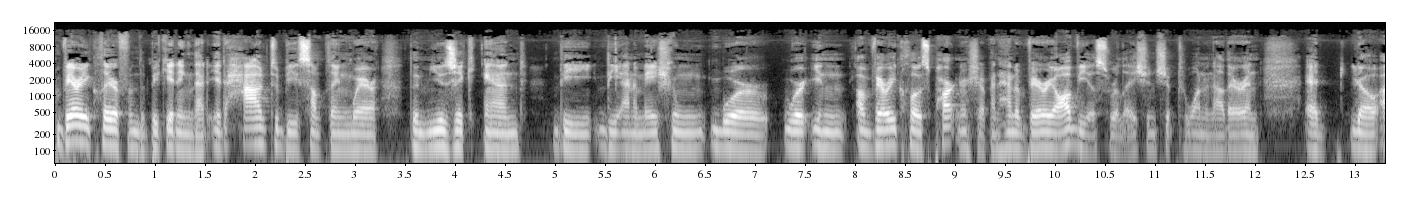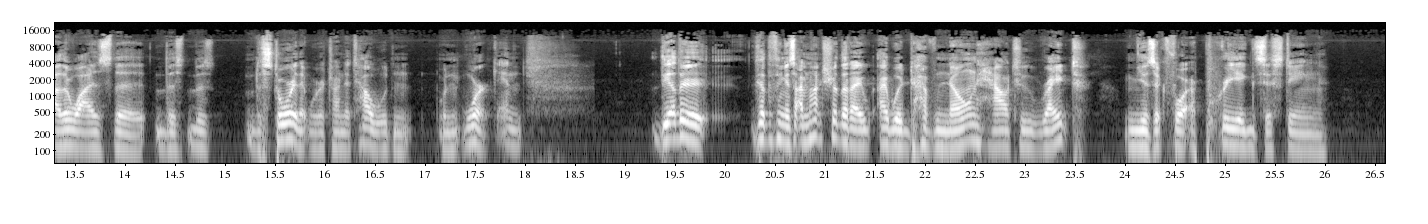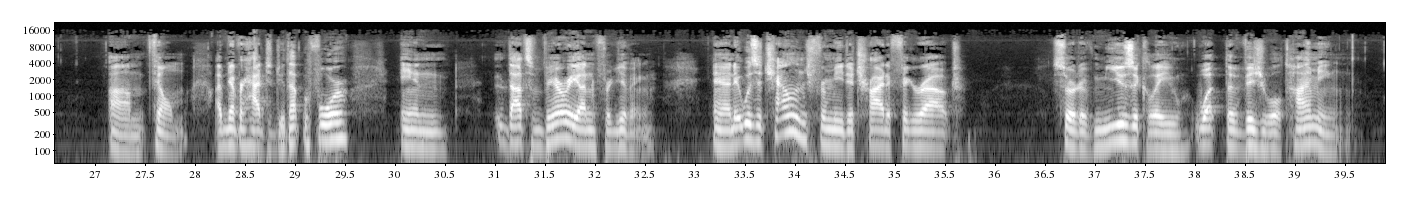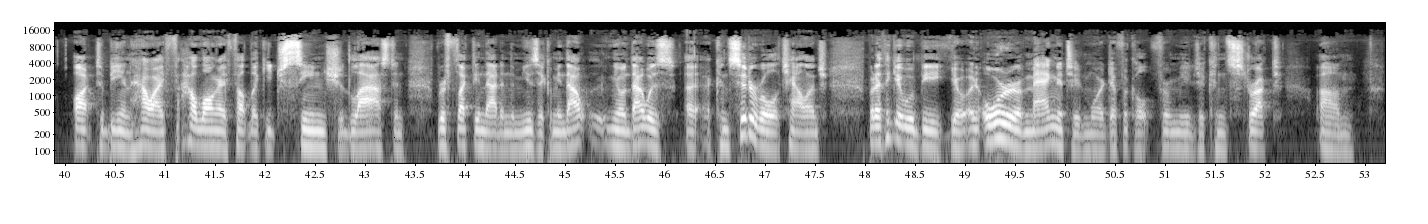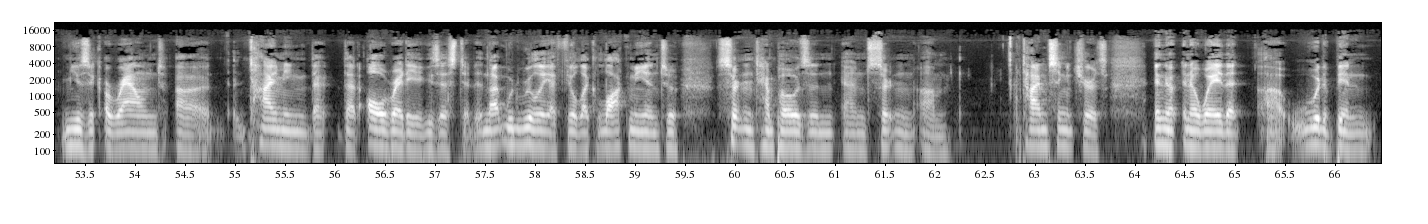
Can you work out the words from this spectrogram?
very clear from the beginning that it had to be something where the music and the the animation were were in a very close partnership and had a very obvious relationship to one another and and you know, otherwise the, the, the, the story that we were trying to tell wouldn't, wouldn't work. And the other, the other thing is I'm not sure that I, I would have known how to write music for a pre-existing, um, film. I've never had to do that before. And that's very unforgiving. And it was a challenge for me to try to figure out sort of musically what the visual timing ought to be and how I how long I felt like each scene should last and reflecting that in the music. I mean that you know that was a, a, considerable challenge, but I think it would be you know an order of magnitude more difficult for me to construct um, music around uh, timing that that already existed, and that would really I feel like lock me into certain tempos and and certain um, time signatures in a, in a way that uh, would have been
